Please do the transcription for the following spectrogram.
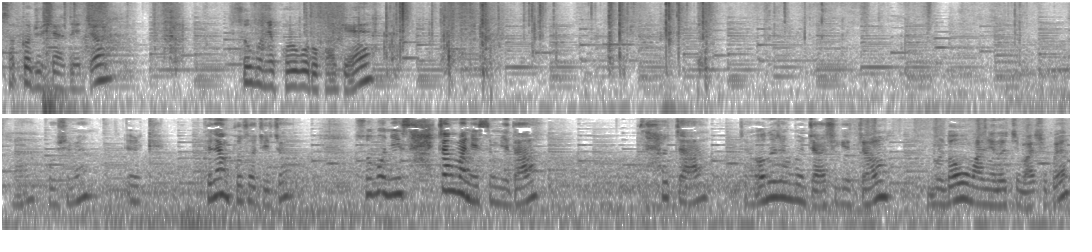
섞어 주셔야 되죠. 수분이 골고루 가게. 자, 보시면 이렇게 그냥 부서지죠. 수분이 살짝만 있습니다. 살짝. 자, 어느 정도인지 아시겠죠? 물 너무 많이 넣지 마시고요.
